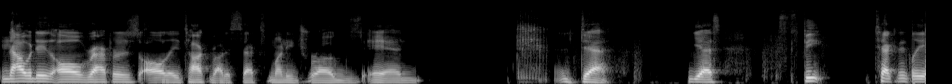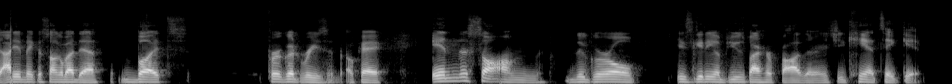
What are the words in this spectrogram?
nowadays, all rappers, all they talk about is sex, money, drugs, and death. Yes, speak. Technically, I did make a song about death, but for a good reason. Okay, in the song, the girl is getting abused by her father, and she can't take it.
